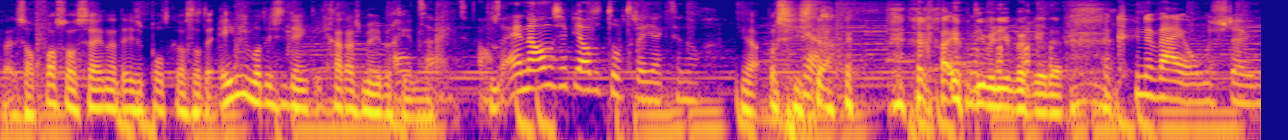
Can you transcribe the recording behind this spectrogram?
Het zal vast wel zijn na deze podcast dat er één iemand is die denkt, ik ga daar eens mee beginnen. Altijd, altijd. En anders heb je altijd toptrajecten nog. Ja, precies. Ja. Dan ga je op die manier beginnen. Dan kunnen wij ondersteunen.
